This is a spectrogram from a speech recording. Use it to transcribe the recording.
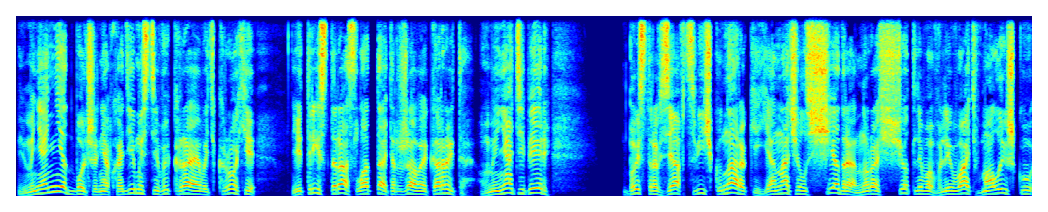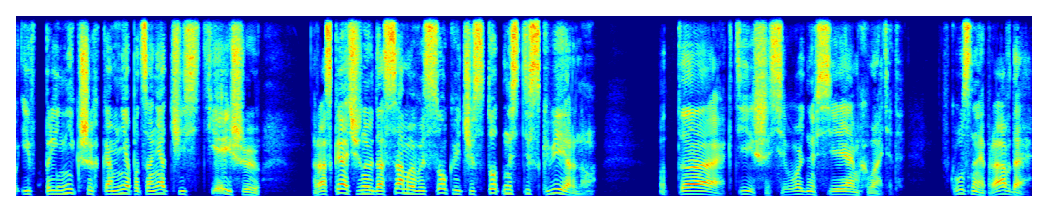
У меня нет больше необходимости выкраивать крохи и триста раз латать ржавое корыто. У меня теперь Быстро взяв цвичку на руки, я начал щедро, но расчетливо вливать в малышку и в приникших ко мне пацанят чистейшую, раскачанную до самой высокой частотности скверну. Вот так, тише, сегодня всем хватит. Вкусная, правда?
